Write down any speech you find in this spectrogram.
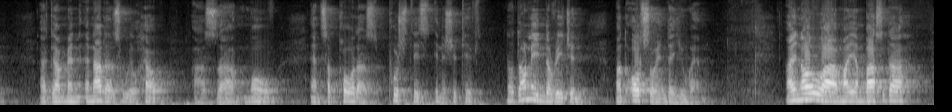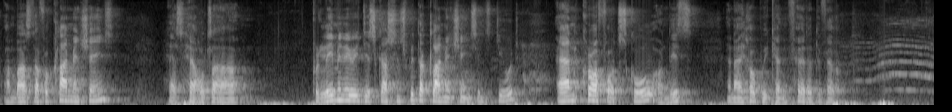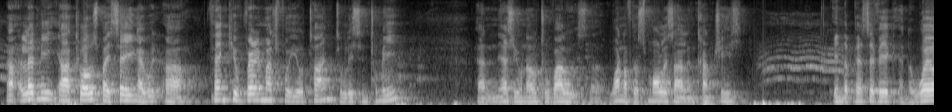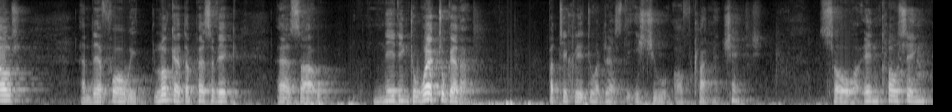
uh, government and others will help us uh, move and support us push this initiative, not only in the region, but also in the UN. I know uh, my ambassador, Ambassador for Climate Change, has held uh, preliminary discussions with the Climate Change Institute and Crawford School on this, and I hope we can further develop. Uh, let me uh, close by saying I would uh, thank you very much for your time to listen to me. And as you know, Tuvalu is uh, one of the smallest island countries in the Pacific and the world. And therefore, we look at the Pacific as uh, needing to work together, particularly to address the issue of climate change. So, uh, in closing,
